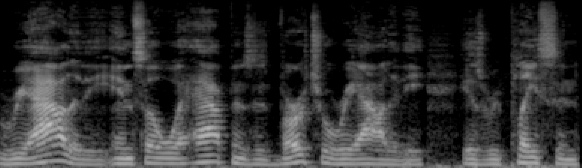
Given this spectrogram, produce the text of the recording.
reality, and so what happens is virtual reality is replacing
